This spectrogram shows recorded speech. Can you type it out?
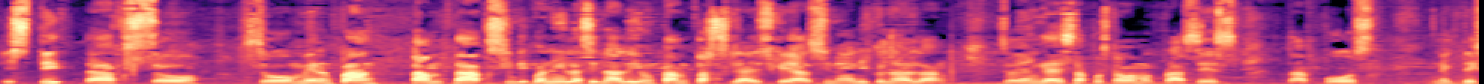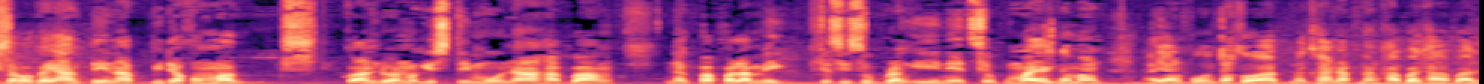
estate tax. So So, meron pang tam tax. Hindi pa nila sinali yung tam tax, guys. Kaya sinali ko na lang. So, ayan guys, tapos na mag-process. Tapos, nag-text ako kay auntie na pwede akong mag kuan doon mag-stay muna habang nagpapalamig kasi sobrang init. So pumayag naman, ayan punta ko at naghanap ng habal-habal.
